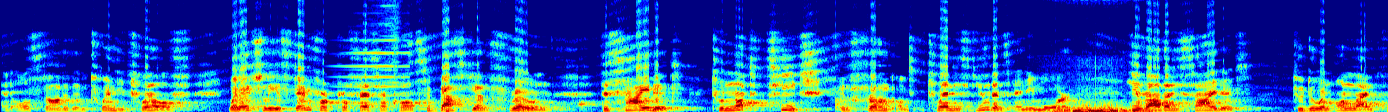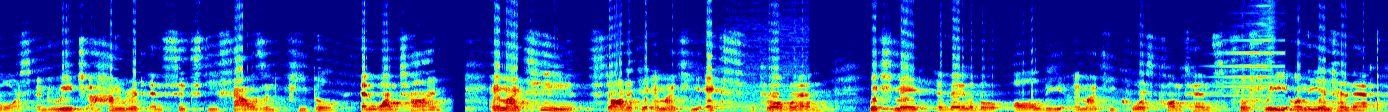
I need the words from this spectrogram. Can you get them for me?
It all started in 2012 when actually a Stanford professor called Sebastian Thrun decided to not teach in front of 20 students anymore. He rather decided to do an online course and reach 160,000 people at one time. MIT started the MITx program, which made available all the MIT course contents for free on the internet.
